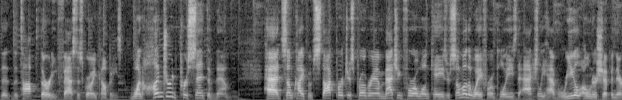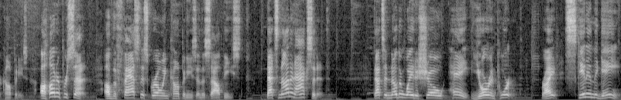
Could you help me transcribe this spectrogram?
the, the top 30 fastest growing companies. 100% of them had some type of stock purchase program, matching 401ks, or some other way for employees to actually have real ownership in their companies. 100% of the fastest growing companies in the Southeast. That's not an accident. That's another way to show hey, you're important, right? Skin in the game.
